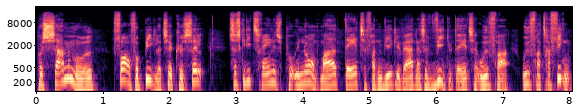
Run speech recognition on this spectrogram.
På samme måde, for at få biler til at køre selv, så skal de trænes på enormt meget data fra den virkelige verden, altså videodata ud fra, ud fra trafikken.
